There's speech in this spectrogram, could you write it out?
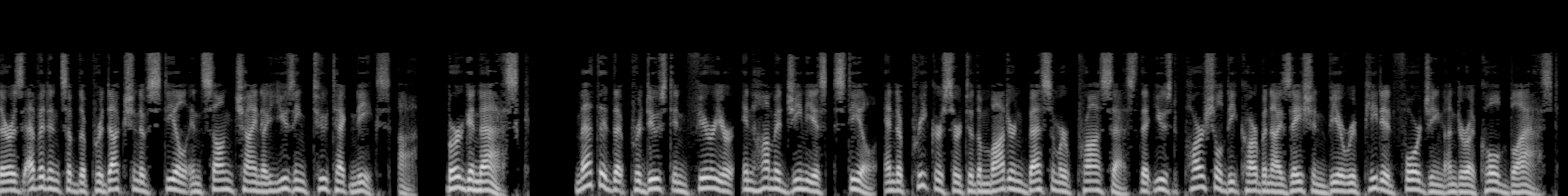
there is evidence of the production of steel in Song China using two techniques, a «Berganesque» method that produced inferior, inhomogeneous, steel, and a precursor to the modern Bessemer process that used partial decarbonization via repeated forging under a cold blast.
